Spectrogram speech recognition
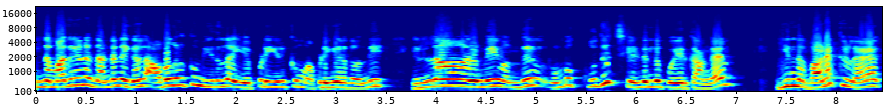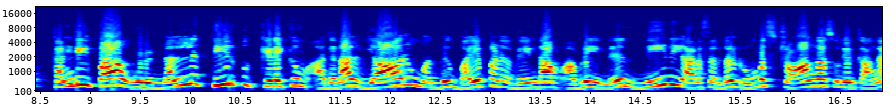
இந்த மாதிரியான தண்டனைகள் அவங்களுக்கும் இருந்தா எப்படி இருக்கும் அப்படிங்கறத வந்து எல்லாருமே வந்து ரொம்ப கொதிச்சு எழுந்து போயிருக்காங்க. இந்த வழக்குல கண்டிப்பா ஒரு நல்ல தீர்ப்பு கிடைக்கும். அதனால் யாரும் வந்து பயப்பட வேண்டாம் அப்படின்னு நீதி அரசர்கள் ரொம்ப ஸ்ட்ராங்கா சொல்லியிருக்காங்க.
